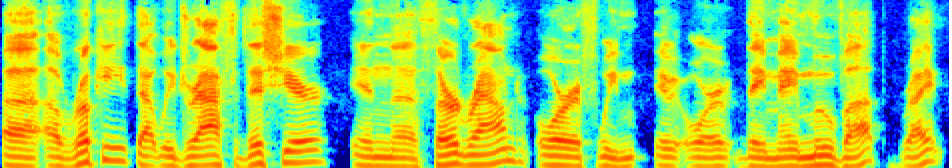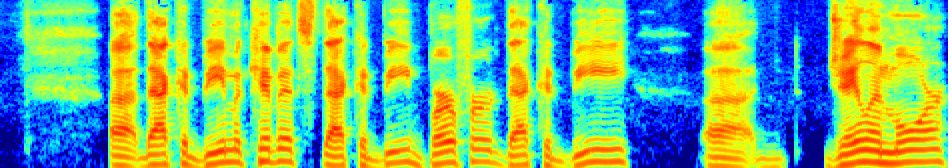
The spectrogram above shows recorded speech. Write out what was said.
uh, a rookie that we draft this year in the third round, or if we, or they may move up, right? Uh, that could be McKivitz, that could be Burford, that could be uh, Jaylon Moore,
